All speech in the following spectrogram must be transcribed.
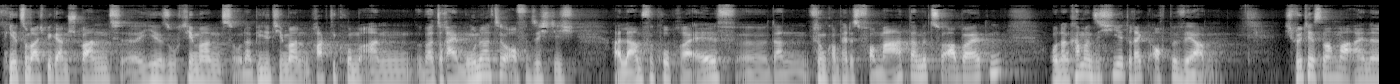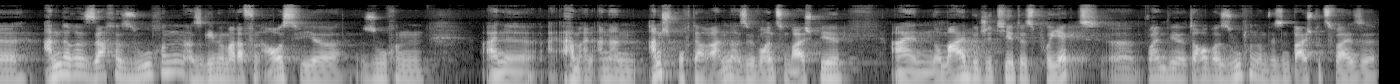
Hier zum Beispiel ganz spannend, äh, hier sucht jemand oder bietet jemand ein Praktikum an über drei Monate, offensichtlich Alarm für Cobra 11, äh, dann für ein komplettes Format damit zu arbeiten. Und dann kann man sich hier direkt auch bewerben. Ich würde jetzt noch mal eine andere Sache suchen. Also gehen wir mal davon aus, wir suchen eine, haben einen anderen Anspruch daran. Also wir wollen zum Beispiel ein normal budgetiertes Projekt äh, wollen wir darüber suchen und wir sind beispielsweise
